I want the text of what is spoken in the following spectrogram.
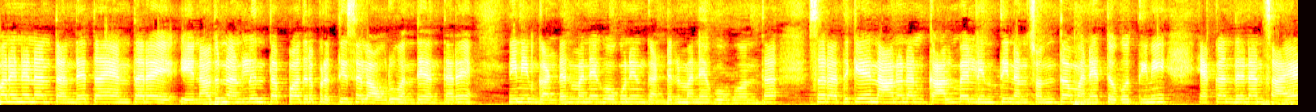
ಮನೆನೇ ನನ್ನ ತಂದೆ, ತಾಯಿ ಅಂತಾರೆ. ಏನಾದರೂ ನನ್ಲಿಂದ ತಪ್ಪಾದರೆ ಪ್ರತಿ ಸಲ ಅವರು ಒಂದೇ ಅಂತಾರೆ. ನೀನು ನಿನ್ನ ಗಂಡನ ಮನೆಗೆ ಹೋಗು ನಿನ್ನ ಗಂಡನ ಮನೆಗೆ ಹೋಗು ಅಂತ. ಸರ್ ಅದಕ್ಕೆ ನಾನು ನನ್ನ ಕಾಲ ಮೇಲೆ ನಿಂತು ನನ್ನ ಸ್ವಂತ ಮನೆ ತಗೋತೀನಿ. ಯಾಕಂದರೆ ನಾನು ಸಾಯೋ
